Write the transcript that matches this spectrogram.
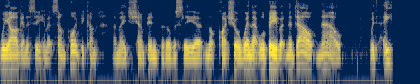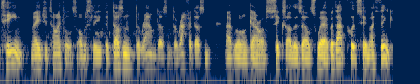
we are going to see him at some point become a major champion, but obviously uh, not quite sure when that will be. But Nadal now with 18 major titles, obviously the dozen, the round dozen, the Rafa dozen at Roland Garros, six others elsewhere. But that puts him, I think,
